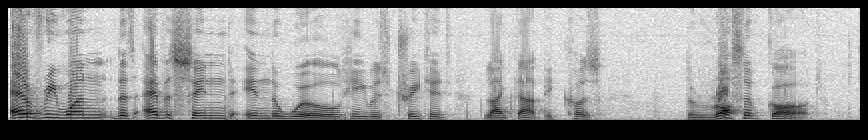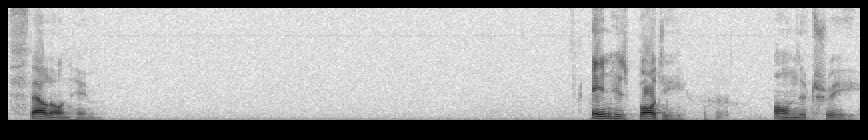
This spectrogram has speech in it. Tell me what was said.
Everyone that's ever sinned in the world, he was treated like that because the wrath of God fell on him. In his body on the tree.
